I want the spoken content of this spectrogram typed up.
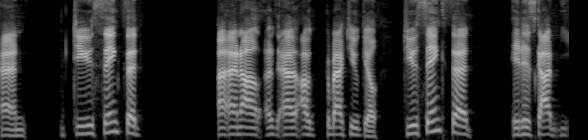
And do you think that and I'll I'll go back to you, Gil. Do you think that it has gotten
